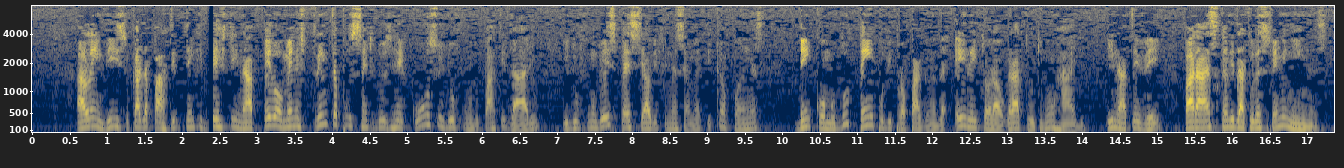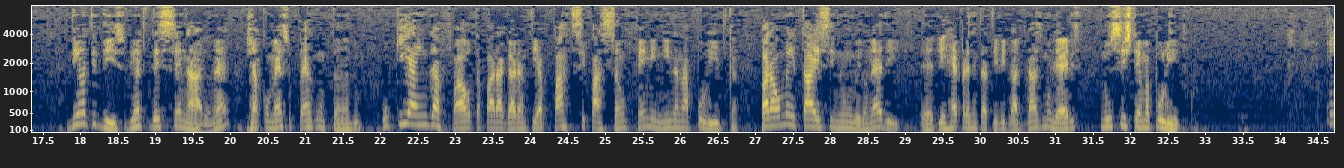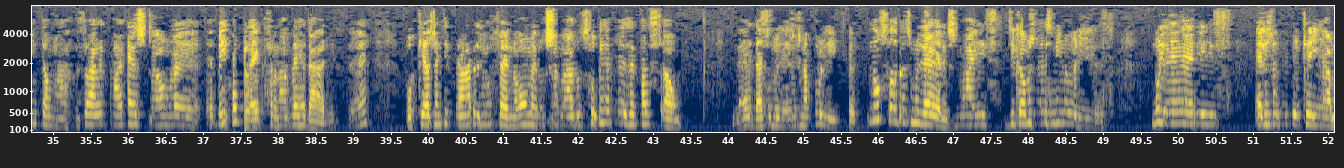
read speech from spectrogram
Além disso, cada partido tem que destinar pelo menos 30% dos recursos do fundo partidário e do Fundo Especial de Financiamento de Campanhas, bem como do tempo de propaganda eleitoral gratuito no rádio e na TV para as candidaturas femininas. Diante disso, diante desse cenário, né, já começo perguntando o que ainda falta para garantir a participação feminina na política, para aumentar esse número né, de, eh, de representatividade das mulheres no sistema político. Então, Marcos, a, a questão é, é, bem complexa, na verdade, né? porque a gente trata de um fenômeno chamado subrepresentação né, das mulheres na política. Não só das mulheres, mas, digamos, das minorias. Mulheres, LGBTQIA+,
